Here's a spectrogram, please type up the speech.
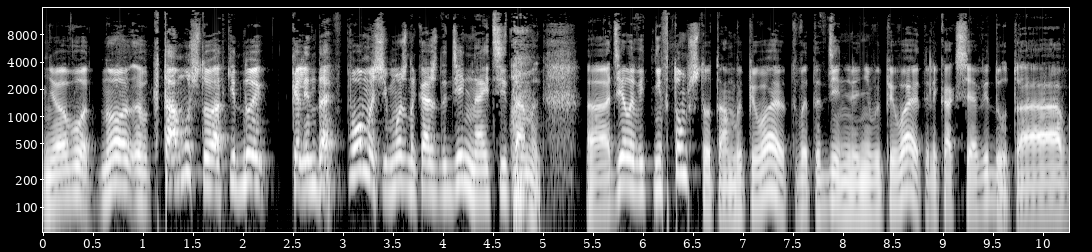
Вот. Но к тому, что откидной календарь в помощь, и можно каждый день найти там. А, дело ведь не в том, что там выпивают в этот день или не выпивают, или как себя ведут, а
